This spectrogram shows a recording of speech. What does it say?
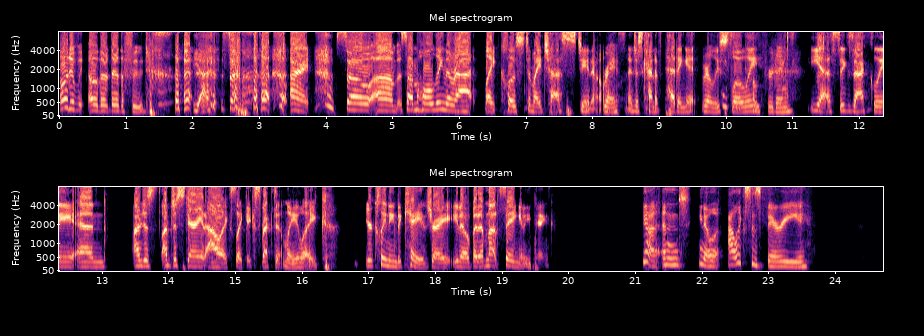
oh, did we, oh, they're, they're the food. yeah, so all right. So um, so I'm holding the rat like close to my chest. You know, right. and just kind of petting it really slowly. comforting. Yes, exactly. And I'm just I'm just staring at Alex like expectantly, like you're cleaning the cage, right? You know, but I'm not saying anything. Yeah, and you know, Alex is very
